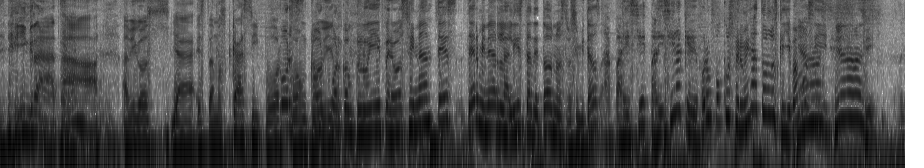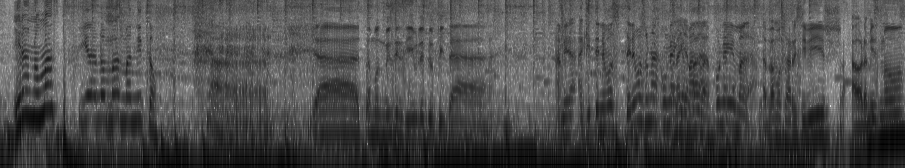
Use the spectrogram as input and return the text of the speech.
Ingrata. Amigos, ya estamos casi por, Por concluir. Por, por concluir, pero sin antes terminar la lista de todos nuestros invitados. Ah, pareci- pareciera que fueron pocos, pero mira todos los que llevamos y. ya. Sí. Era nomás. Mira nomás, manito. Ah, ya, estamos muy sensibles, Lupita. Ah, mira, aquí tenemos, tenemos una, una, Una llamada, llamada. Una llamada. La vamos a recibir ahora mismo.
